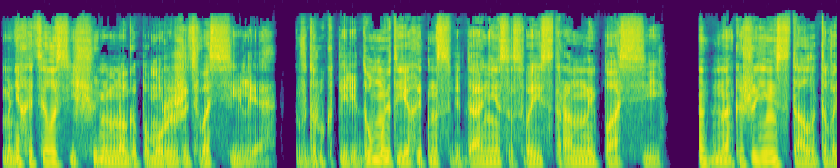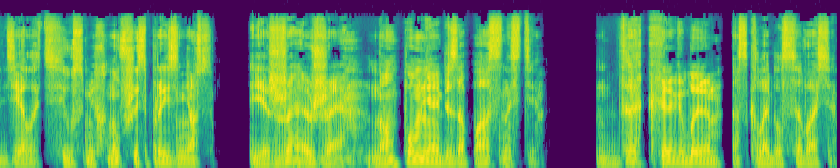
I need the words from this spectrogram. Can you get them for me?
Мне хотелось еще немного помурыжить Василия. Вдруг передумает ехать на свидание со своей странной пассией. Однако же я не стал этого делать и, усмехнувшись, произнес. «Езжаю же, но помни о безопасности. «Да как бы...» — осклабился Вася.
